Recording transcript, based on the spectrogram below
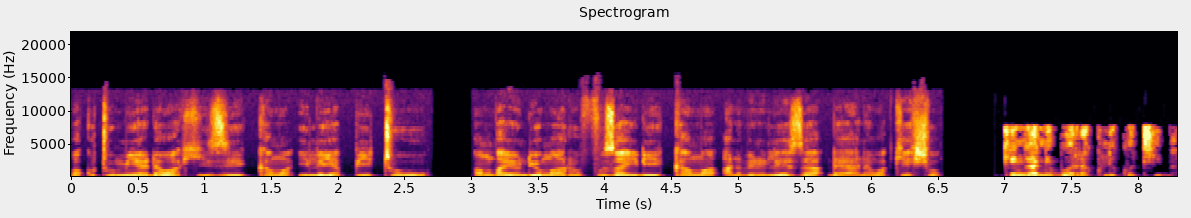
wa kutumia dawa hizi kama ile ya P2 ambayo ndiyo maarufu zaidi, kama anavyoeleza Diana Wakesho. Kinga ni bora kuliko tiba,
